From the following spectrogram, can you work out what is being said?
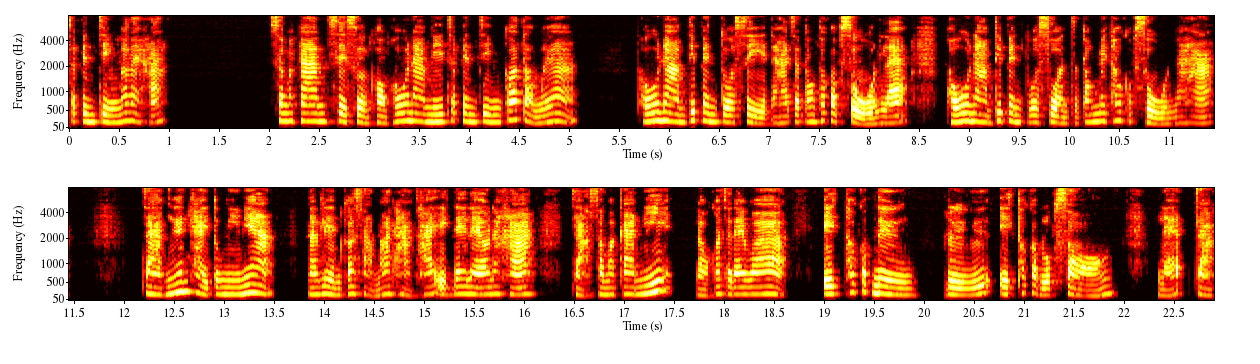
จะเป็นจริงเมื่อไหร่คะสมการเศษส่วนของพหุนามนี้จะเป็นจริงก็ต่อเมื่อพหุนามที่เป็นตัวเศษนะคะจะต้องเท่ากับ0และพหุนามที่เป็นตัวส่วนจะต้องไม่เท่ากับ0นะคะ จากเงื่อนไขตรงนี้เนี่ยนักเรียนก็สามารถหาค่า x ได้แล้วนะคะ จากสมการนี้เราก็จะได้ว่า x เท่ากับ 1 หรือ x เท่ากับลบ2และจาก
